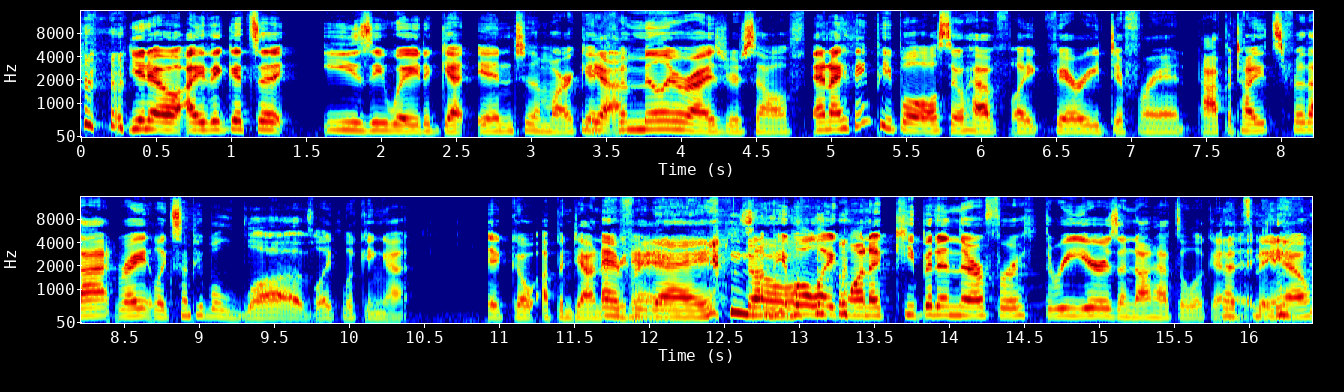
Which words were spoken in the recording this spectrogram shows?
you know, I think it's a easy way to get into the market, Yeah. familiarize yourself. And I think people also have like very different appetites for that, right? Like some people love like looking at it go up and down Every every day. Some No. people like want to keep it in there for three years and not have to look at That's it, me. you know?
